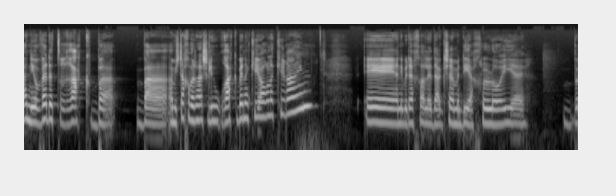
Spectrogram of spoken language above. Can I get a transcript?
אני עובדת רק ב... ב... המשטח עבודה שלי הוא רק בין הכיור לקיריים. אה, אני בדרך כלל אדאג שהמדיח לא יהיה ב...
